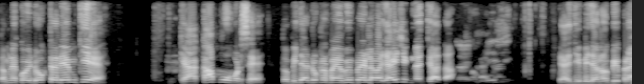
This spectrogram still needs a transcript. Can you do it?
તમને કોઈ ડોક્ટર એમ કહે કે આ કાપવું પડશે તો બીજા ડોક્ટર પાસે અભિપ્રાય લેવા જાય છે કે નથી જતા? ત્યાંજી બીજાનો અભિપ્રાય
